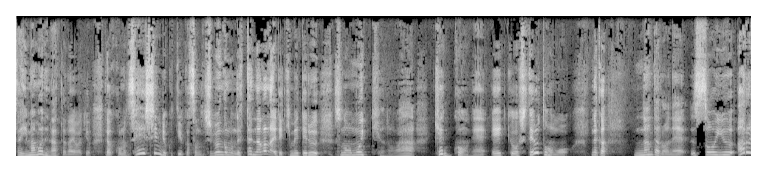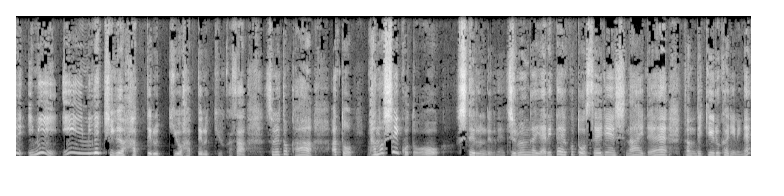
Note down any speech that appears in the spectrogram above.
切今までなってないわけよ。だからこの精神力っていうか、その自分がもう絶対ならないで決めてる、その思いっていうのは、結構ね、影響してると思う。なんか、なんだろうね、そういう、ある意味、いい意味で気が張ってる、気を張ってるっていうかさ、それとか、あと、楽しいことを、してるんだよね。自分がやりたいことを制限しないで、できる限りね、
